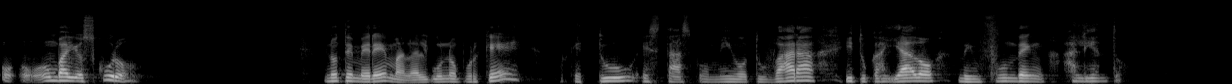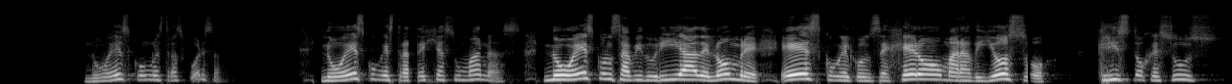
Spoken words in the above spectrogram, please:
Un valle oscuro. No temeré mal alguno. ¿Por qué? que tú estás conmigo. Tu vara y tu callado me infunden aliento. No es con nuestras fuerzas. No es con estrategias humanas, no es con sabiduría del hombre, es con el consejero maravilloso, Cristo Jesús.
